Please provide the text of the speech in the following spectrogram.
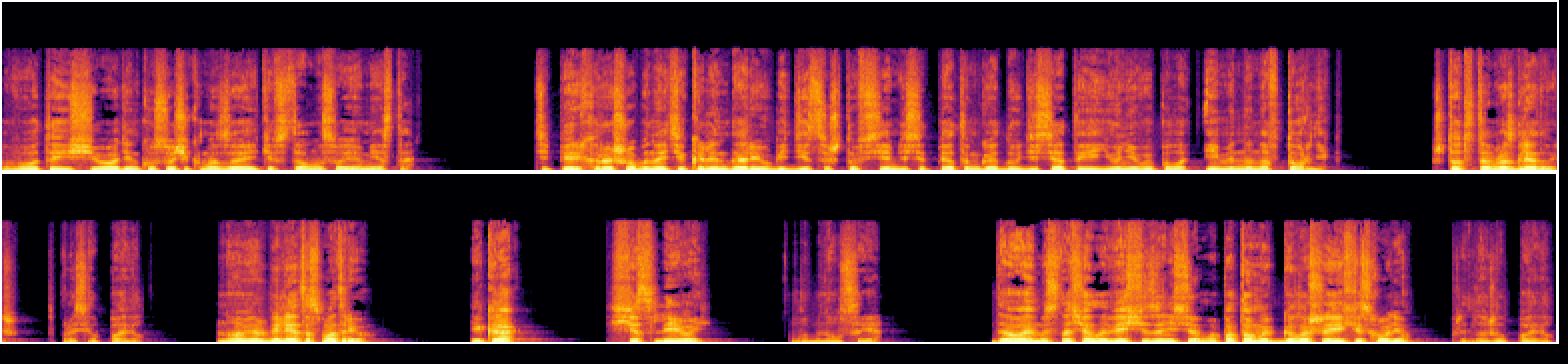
Вот и еще один кусочек мозаики встал на свое место. Теперь хорошо бы найти календарь и убедиться, что в 75 году 10 июня выпало именно на вторник. «Что ты там разглядываешь?» — спросил Павел. Номер билета смотрю. И как? Счастливый, улыбнулся я. Давай мы сначала вещи занесем, а потом и к Галашеих исходим, предложил Павел.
